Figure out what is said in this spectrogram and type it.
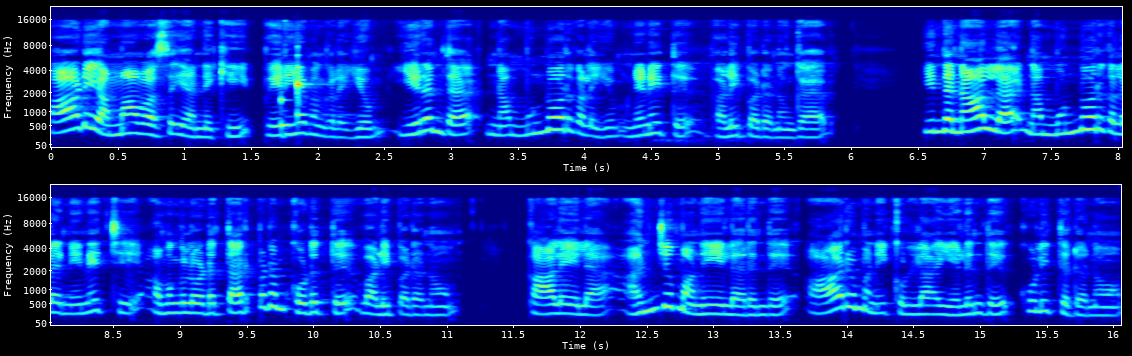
ஆடி அமாவாசை அன்னைக்கு பெரியவங்களையும் இறந்த நம் முன்னோர்களையும் நினைத்து வழிபடணுங்க. இந்த நாளில் நம் முன்னோர்களை நினைச்சு அவங்களோட தர்ப்பணம் கொடுத்து வழிபடணும். காலையில் அஞ்சு மணியிலிருந்து ஆறு மணிக்குள்ளே எழுந்து குளித்துடணும்.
